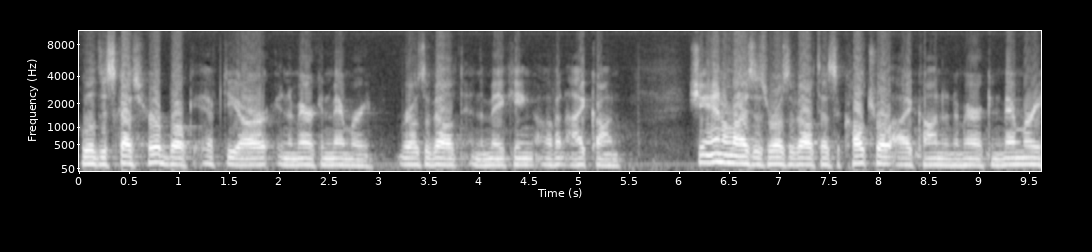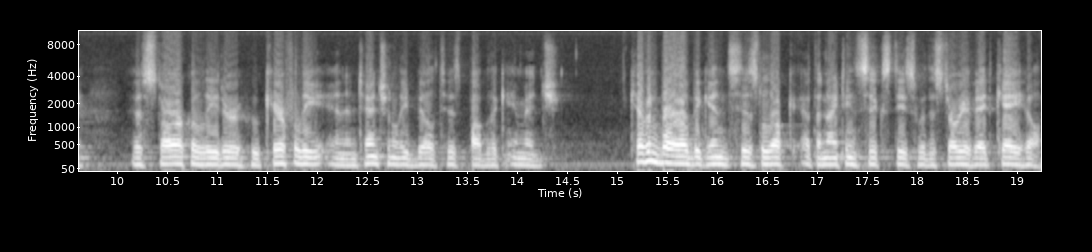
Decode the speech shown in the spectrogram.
who will discuss her book, FDR in American Memory, Roosevelt and the Making of an Icon. She analyzes Roosevelt as a cultural icon in American memory, a historical leader who carefully and intentionally built his public image. Kevin Boyle begins his look at the 1960s with the story of Ed Cahill,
